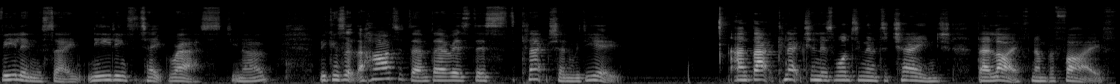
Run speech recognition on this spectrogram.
feeling the same, needing to take rest, you know because at the heart of them there is this connection with you. And that connection is wanting them to change their life number five.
